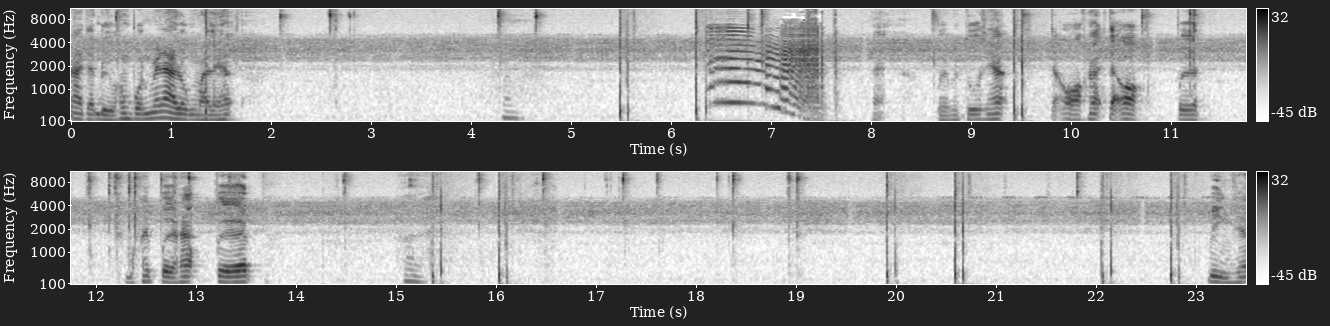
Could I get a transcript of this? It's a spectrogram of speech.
น่าจะดูข้างบนไม่น่าลงมาเลยฮะอืมน่ะเปิดประตูสิฮะ จะออกฮะ จะออก เปิด บอกให้เปิดฮะ เปิดเฮ้ยวิ่งใช่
